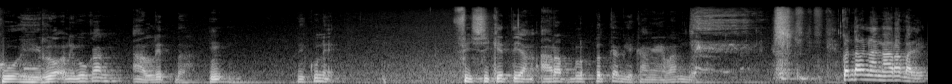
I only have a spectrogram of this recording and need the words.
Gua Hiro niku kan alit, Mbah. Heeh. Niku nek fisiknya tiang Arab mlebet kan nggih kangelan, Mbah. Kon tau nang Arab ale?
